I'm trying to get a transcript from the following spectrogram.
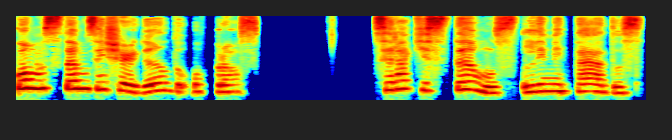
Como estamos enxergando o próximo? Será que estamos limitados,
